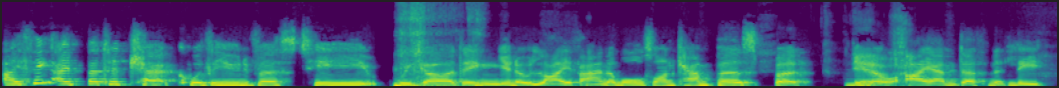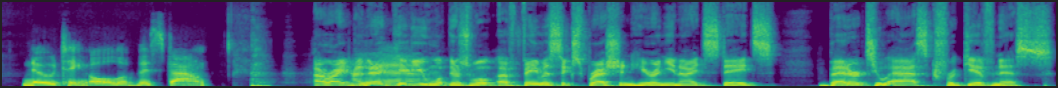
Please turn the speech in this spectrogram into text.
I think I'd better check with the university regarding, you know, live animals on campus, but you Yeah. know, I am definitely noting all of this down. All right, I'm going to give you one. There's a famous expression here in the United States better to ask forgiveness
